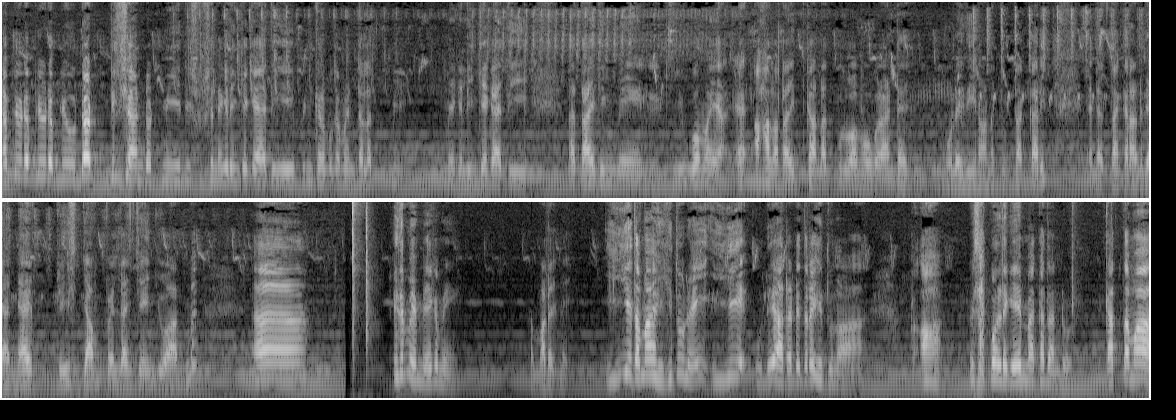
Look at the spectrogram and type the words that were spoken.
www.dilshan.me දිශෂණ ලින්ක ඇති පින් කරපු කමෙන්ටලත් මේක ලින්ක ඇති. ඇතයිතින් මේ කිව්වම අහල ටයිප් කන්නත් පුළුවන් ඕගලන්ට මොල දීනන තුත්තක් කරි නැත්තන් කරන්න දෙන්න පිස් ජම්පෙල්ලන් චේන්ජවාත්ම ඉති මේක මේ. මට මේ ඊය තමා හිතුනේ ඊයේ උදේ අටතර හිතුනා වෙසක්වලටගේ මැක දන්ඩුව එකත්තමා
